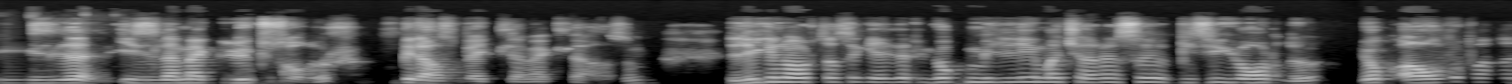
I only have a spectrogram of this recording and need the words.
izle- izlemek lüks olur. Biraz beklemek lazım. Ligin ortası gelir. Yok milli maç arası bizi yordu. Yok Avrupa'da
